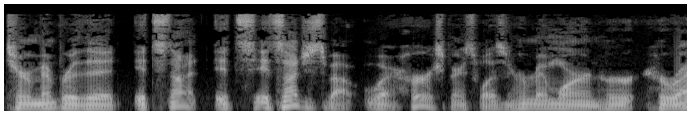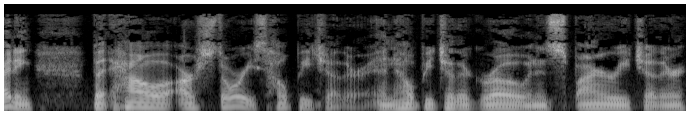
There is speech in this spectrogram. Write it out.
to remember that it's not it's it's not just about what her experience was in her memoir and her her writing but how our stories help each other and help each other grow and inspire each other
